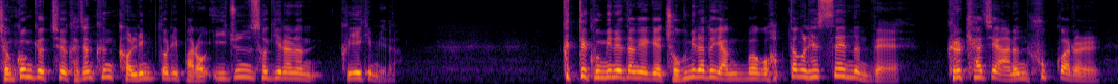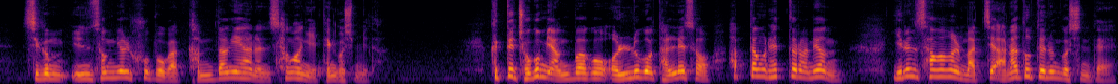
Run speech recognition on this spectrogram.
정권교체의 가장 큰 걸림돌이 바로 이준석이라는 그 얘기입니다. 그때 국민의당에게 조금이라도 양보하고 합당을 했어야 했는데 그렇게 하지 않은 후과를 지금 윤석열 후보가 감당해야 하는 상황이 된 것입니다. 그때 조금 양보하고 얼르고 달래서 합당을 했더라면 이런 상황을 맞지 않아도 되는 것인데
